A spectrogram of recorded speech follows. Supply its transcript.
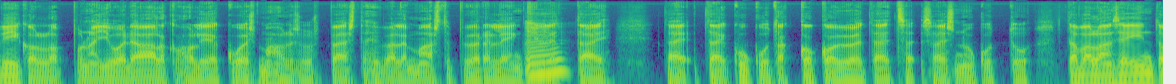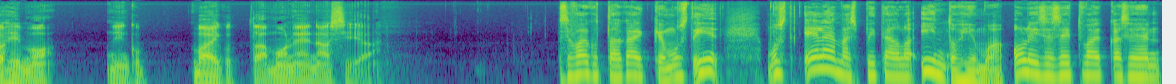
viikonloppuna juoda alkoholia, kun olisi mahdollisuus päästä hyvälle maastopyörälenkille mm. tai, tai, tai kukuta koko yötä, että saisi nukuttua. Tavallaan se intohimo niin vaikuttaa moneen asiaan se vaikuttaa kaikkeen. Musta, musta elämässä pitää olla intohimoa. Oli se sitten vaikka siihen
